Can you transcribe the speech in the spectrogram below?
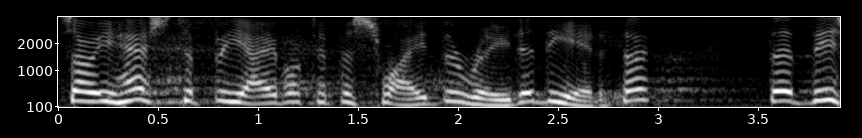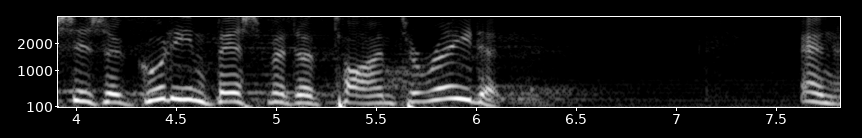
So he has to be able to persuade the reader, the editor, that this is a good investment of time to read it. And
